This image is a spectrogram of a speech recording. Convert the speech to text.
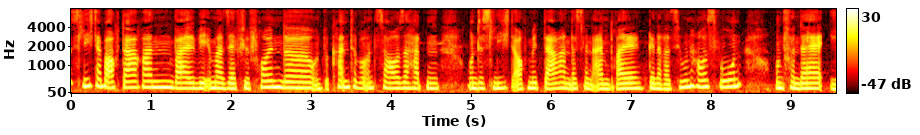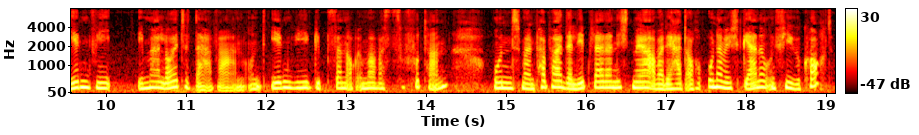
Es liegt aber auch daran, weil wir immer sehr viel Freunde und Bekannte bei uns zu Hause hatten. Und es liegt auch mit daran, dass wir in einem Drei-Generationen-Haus wohnen und von daher irgendwie immer Leute da waren. Und irgendwie gibt's dann auch immer was zu futtern. Und mein Papa, der lebt leider nicht mehr, aber der hat auch unheimlich gerne und viel gekocht.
